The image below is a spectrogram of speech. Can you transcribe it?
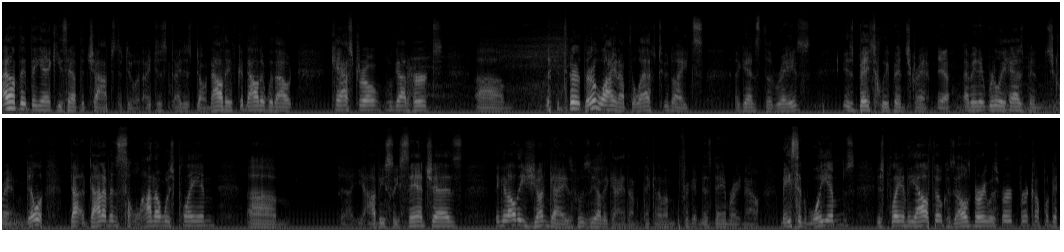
I don't think the Yankees have the chops to do it. I just, I just don't. Now they've, now they're without Castro, who got hurt. Um, their their lineup the last two nights against the Rays is basically been Scranton. Yeah. I mean, it really has been Scranton. Dil- Do- Donovan Solano was playing. Um, obviously Sanchez. They got all these young guys. Who's the other guy that I'm thinking of? I'm forgetting his name right now. Mason Williams is playing the outfield because Ellsbury was hurt for a couple. Of games.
